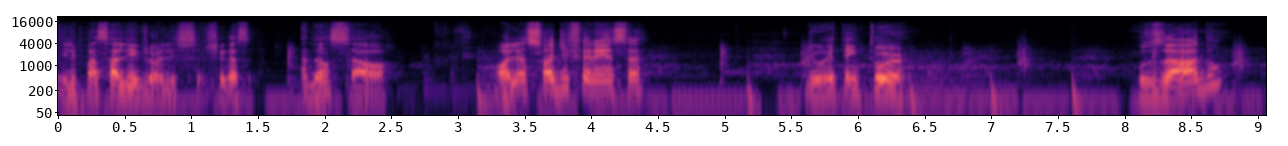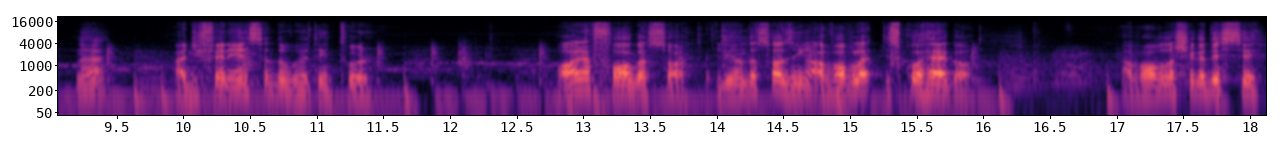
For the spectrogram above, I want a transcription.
Ele passa livre, ó, ele chega a dançar, ó. Olha só a diferença de um retentor usado, né? A diferença do retentor. Olha a folga só, ele anda sozinho, ó. a válvula escorrega, ó. A válvula chega a descer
